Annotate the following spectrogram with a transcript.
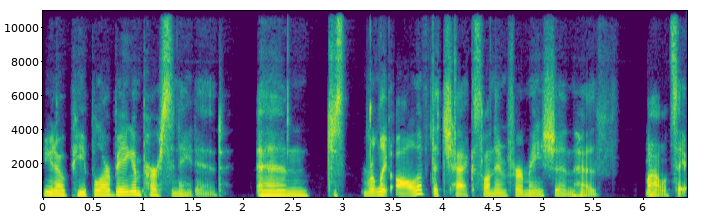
you know, people are being impersonated. And just really all of the checks on information have, I won't say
